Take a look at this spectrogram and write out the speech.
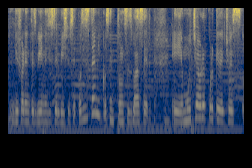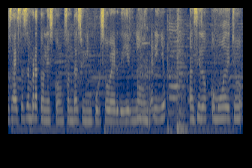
diferentes bienes y servicios ecosistémicos entonces va a ser eh, muy chévere porque de hecho es, o sea, estas sembratones con Fundación Impulso Verde y el Nodo Nariño han sido como de hecho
